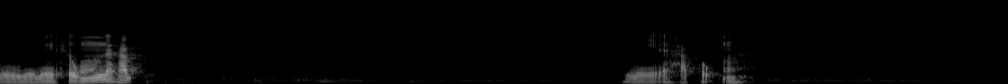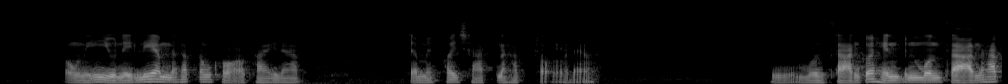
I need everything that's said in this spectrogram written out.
นี่อยู่ในซุ้มนะครับ นี่นะครับผม องนี้อยู่ในเลี่ยมนะครับ ต้องขออภัยนะครับ จะไม่ค่อยชัดนะครับส่องมาแล้วนี่มวลสารก็เห็นเป็นมวลสารนะครับ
